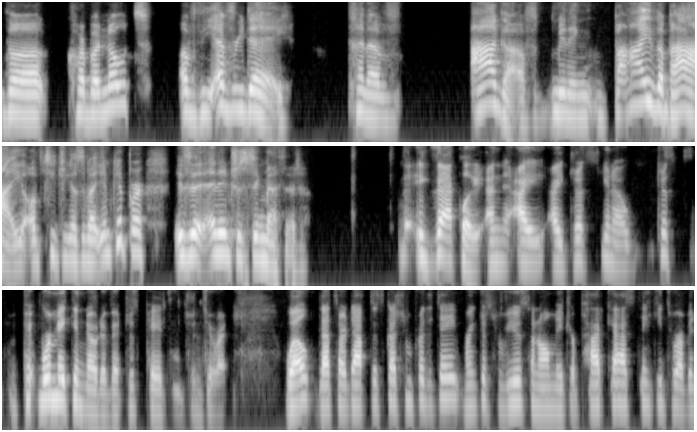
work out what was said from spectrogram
the korbanot of the everyday kind of agav, meaning by the by of teaching us about Yom Kippur, is an interesting method. Exactly, and I, I just, you know, just we're making note of it. Just pay attention to it. Well, that's our DAF discussion for the day. Rank us reviews on all major podcasts. Thank you to Rabbi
